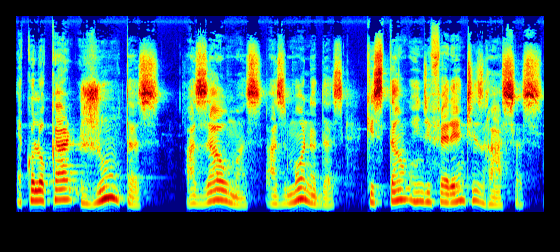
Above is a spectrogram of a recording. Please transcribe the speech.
é colocar juntas as almas, as mônadas que estão em diferentes raças.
